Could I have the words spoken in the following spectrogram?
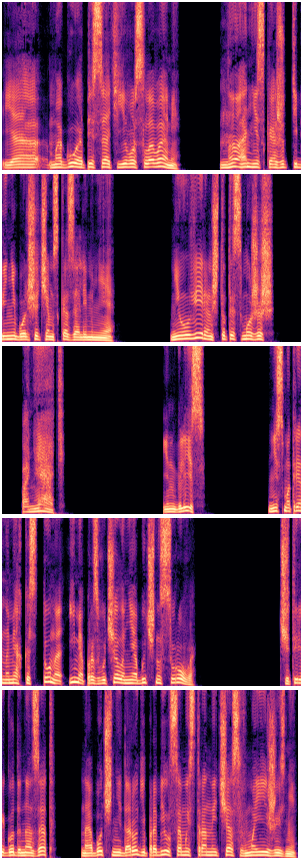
Я могу описать его словами, но они скажут тебе не больше, чем сказали мне. Не уверен, что ты сможешь понять. Инглис. Несмотря на мягкость тона, имя прозвучало необычно сурово. Четыре года назад на обочине дороги пробил самый странный час в моей жизни.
